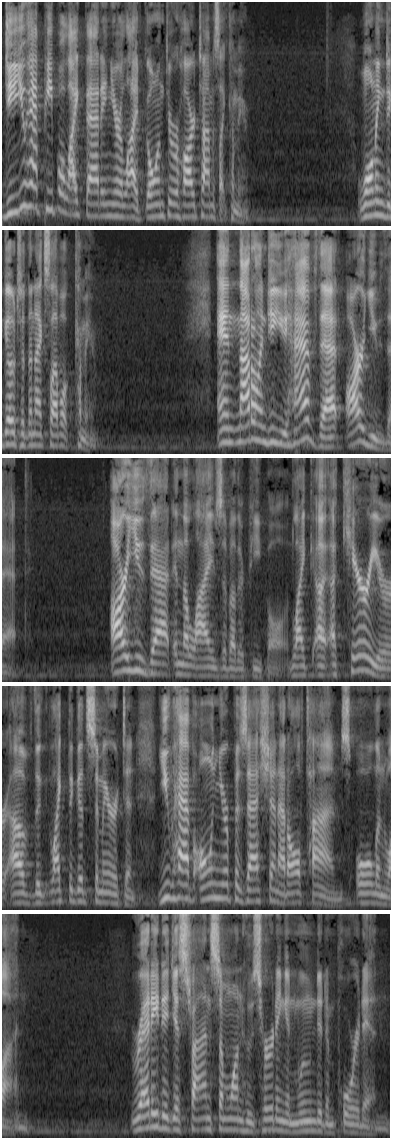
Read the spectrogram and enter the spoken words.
do you have people like that in your life going through a hard time? It's like, come here. Wanting to go to the next level? Come here. And not only do you have that, are you that? Are you that in the lives of other people? Like a, a, carrier of the, like the Good Samaritan. You have on your possession at all times oil and wine ready to just find someone who's hurting and wounded and pour it in.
